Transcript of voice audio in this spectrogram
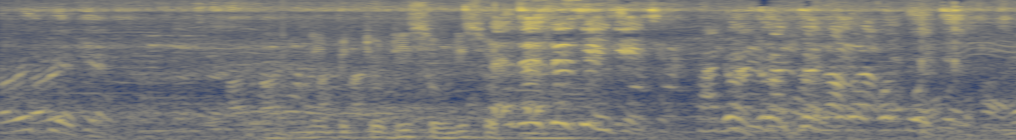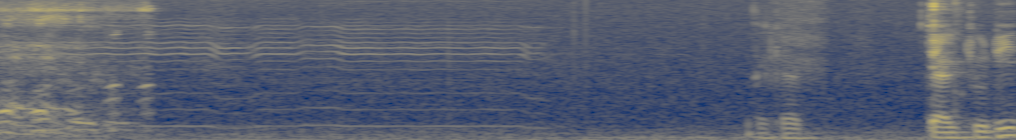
อันนี้เป็นจุดที่สูงที่สุดนะครับจากจุดที่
